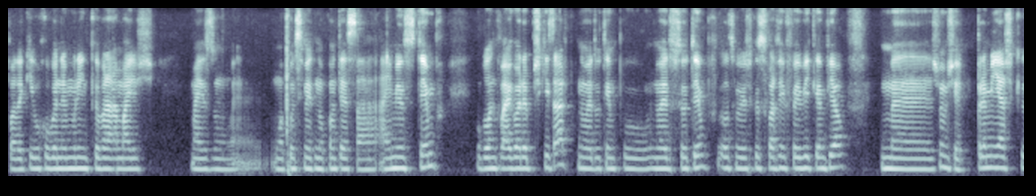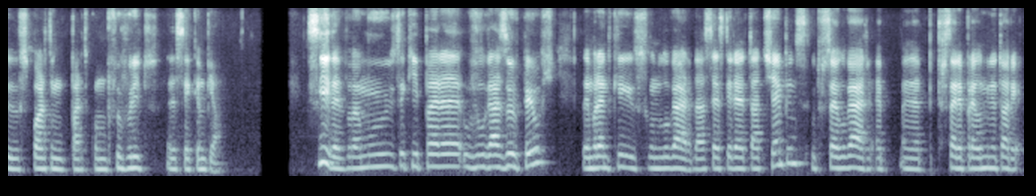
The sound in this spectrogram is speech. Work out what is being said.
pode aqui o Ruben Amorim quebrar mais, mais um, eh, um acontecimento que não acontece há, há imenso tempo o Blanco vai agora pesquisar, porque não é do tempo, não é do seu tempo, a última vez que o Sporting foi bicampeão, mas vamos ver. Para mim acho que o Sporting parte como favorito a ser campeão. De seguida, vamos aqui para os lugares europeus. Lembrando que o segundo lugar dá acesso direto à Champions, o terceiro lugar, a, a terceira pré-eliminatória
